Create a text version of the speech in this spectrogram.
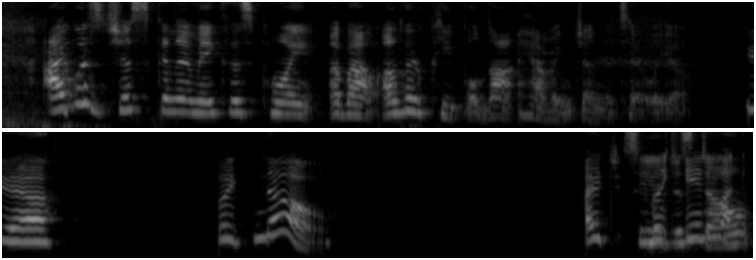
I was just gonna make this point about other people not having genitalia. yeah, like no. I j- So you like, just don't.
